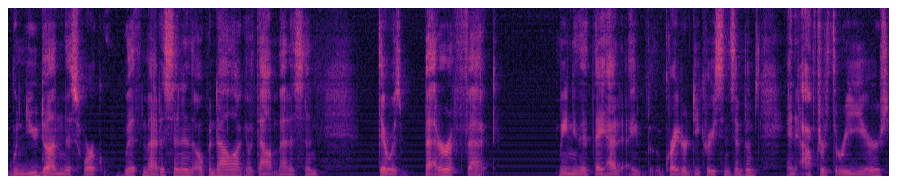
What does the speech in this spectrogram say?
when you done this work with medicine in the open dialogue and without medicine, there was better effect, meaning that they had a greater decrease in symptoms. And after three years,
